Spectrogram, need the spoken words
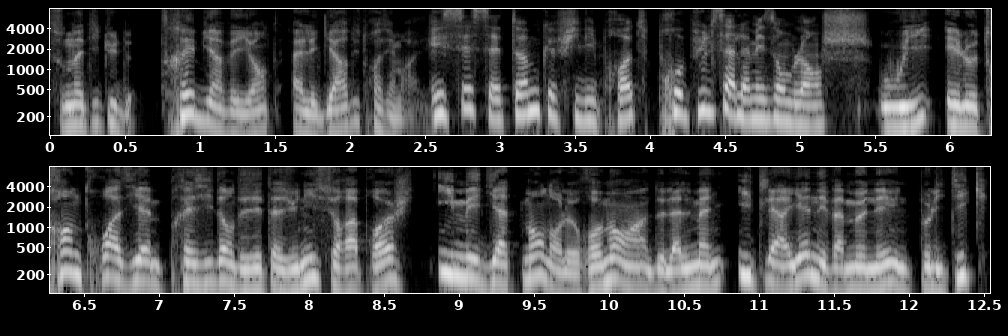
son attitude très bienveillante à l'égard du Troisième Reich. Et c'est cet homme que Philippe Roth propulse à la Maison Blanche. Oui, et le 33e président des États-Unis se rapproche immédiatement dans le roman hein, de l'Allemagne hitlérienne et va mener une politique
